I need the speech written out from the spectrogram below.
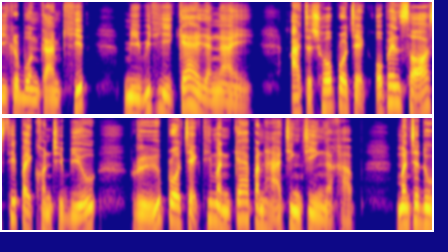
มีกระบวนการคิด มีวิธีแก้ยังไง อาจจะโชว์โปรเจกต์ Open Source ที่ไป contribute หรือโปรเจกต์ที่มันแก้ปัญหาจริงๆอะครับ มันจะดู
